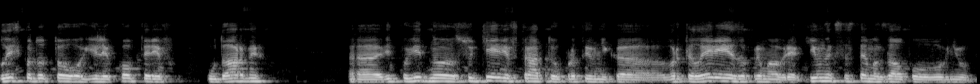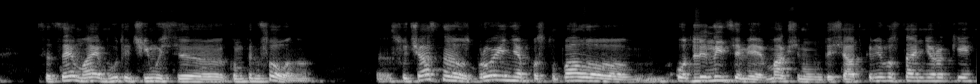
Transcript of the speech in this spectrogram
близько до того гелікоптерів ударних. Е, відповідно, суттєві втрати у противника в артилерії, зокрема в реактивних системах залпового вогню, все це має бути чимось е, компенсовано. Е, сучасне озброєння поступало одиницями, максимум десятками в останні роки,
